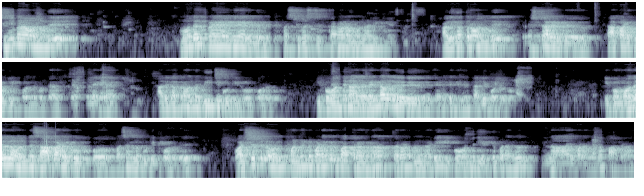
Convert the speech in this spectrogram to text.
சினிமா வந்து முதல் ப்ரையாரிட்டியாக இருந்தது. ஃபர்ஸ்ட் ஃபர்ஸ்ட் கரோனா முன்னாடி. அதுக்கப்புறம் வந்து ரெஸ்டாரண்ட் சாப்பாடு கூட்டிட்டு போறது கூட்ட- பிள்ளைகளை. அதுக்கப்புறம் வந்து பீச்சு கூட்டிட்டு போ- போறது. இப்போ வந்து நாங்க ரெண்டாவது இடத்துக்கு இது தள்ளி போட்டிருக்கோம். இப்போ முதல்ல வந்து சாப்பாடு பசங்களை கூட்டிட்டு போறது. வருஷத்துல வந்து பன்னெண்டு படங்கள் பாக்குறாங்கன்னா கரோனா முன்னாடி இப்போ வந்து எட்டு படங்கள் இல்லை ஆறு படங்கள் தான் பாக்குறாங்க.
